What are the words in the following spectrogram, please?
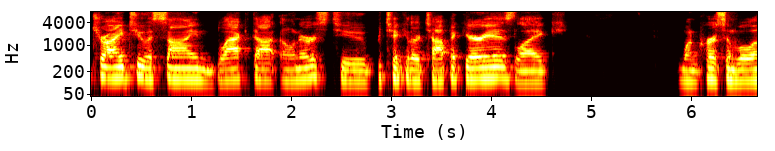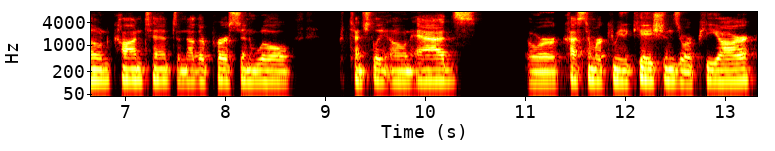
try to assign black dot owners to particular topic areas like one person will own content, another person will potentially own ads or customer communications or PR.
